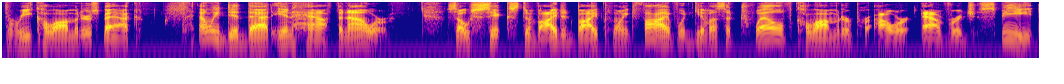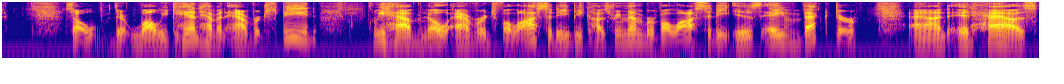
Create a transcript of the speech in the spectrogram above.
three kilometers back. And we did that in half an hour. So 6 divided by 0.5 would give us a 12 kilometer per hour average speed. So there, while we can have an average speed, we have no average velocity because remember velocity is a vector and it has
